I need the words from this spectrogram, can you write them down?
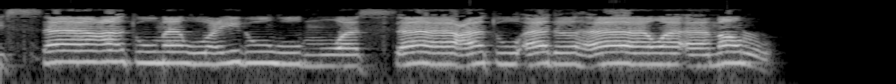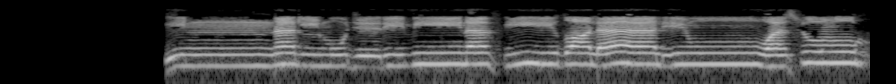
الساعة موعدهم والساعة ادهى وامر ان المجرمين في ضلال وسعر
